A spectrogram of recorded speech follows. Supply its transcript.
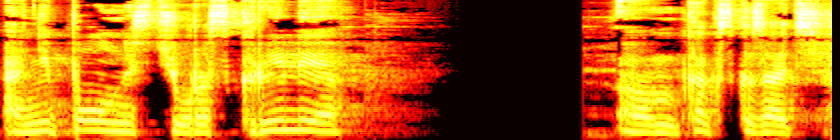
они полностью раскрыли, эм, как сказать,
